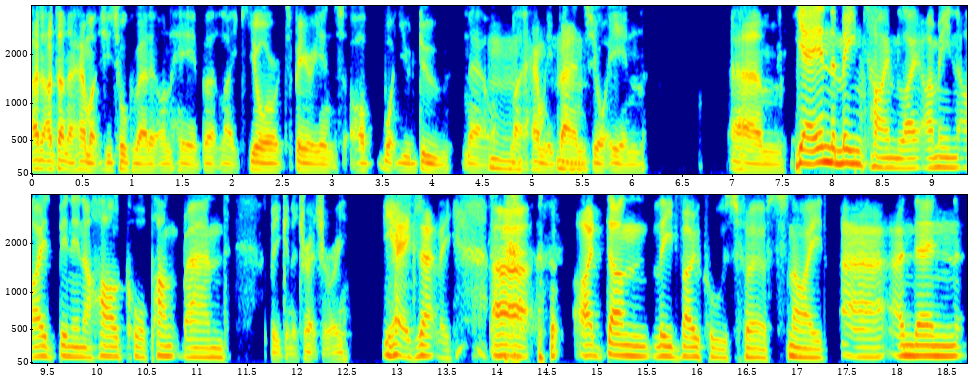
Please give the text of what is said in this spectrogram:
I, I don't know how much you talk about it on here, but like your experience of what you do now, Mm, like how many mm. bands you're in. Um, yeah. In the meantime, like I mean, I'd been in a hardcore punk band. speaking of treachery, Yeah, exactly. Uh, I'd done lead vocals for Snide, uh, and then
